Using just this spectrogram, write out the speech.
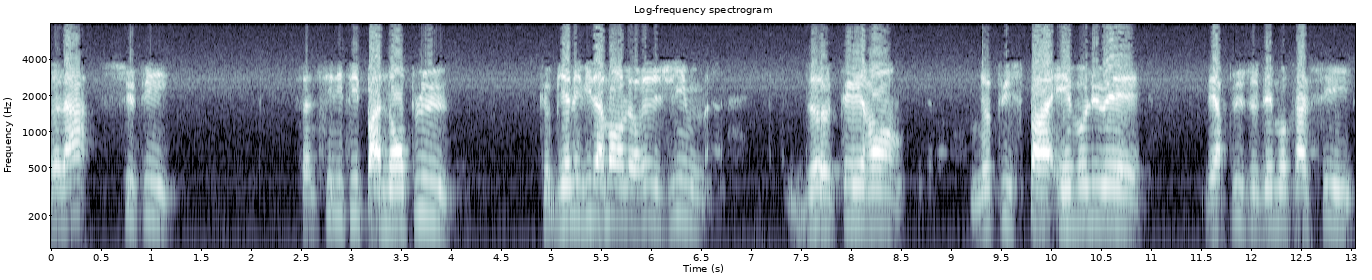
Cela suffit. Ça ne signifie pas non plus que bien évidemment le régime de Téhéran ne puisse pas évoluer vers plus de démocratie,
